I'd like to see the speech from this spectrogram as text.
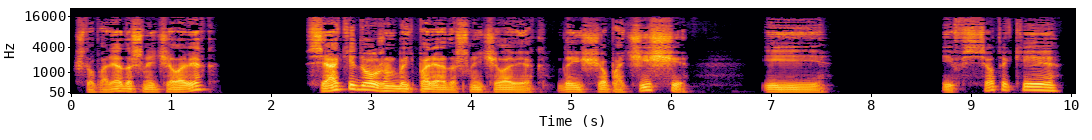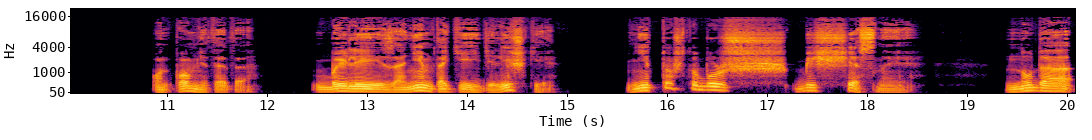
Что порядочный человек? Всякий должен быть порядочный человек, да еще почище. И... И все-таки... Он помнит это. Были и за ним такие делишки, не то чтобы уж бесчестные. Ну да,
